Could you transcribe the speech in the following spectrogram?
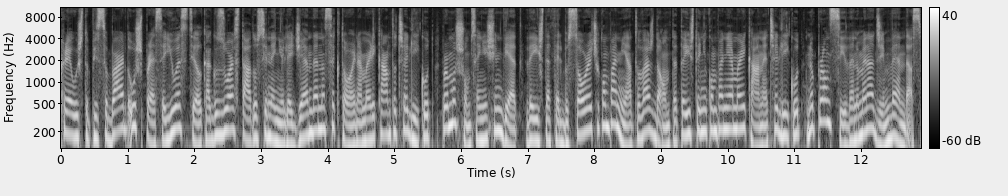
Kreu i Shtëpisë së Bardhë u shpreh se US Steel ka gëzuar statusin e një legjende në sektorin amerikan të çelikut për më shumë se njëqind vjet dhe ishte thelbësore që kompania të vazhdonte të ishte një kompani amerikane e çelikut në pronësi dhe në menaxhim vendas.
